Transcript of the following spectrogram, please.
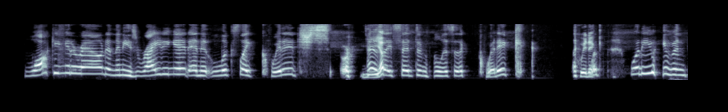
walking it around and then he's riding it and it looks like quidditch or as Yep. i said to melissa quiddick Like, Quiddick. what, what do you even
